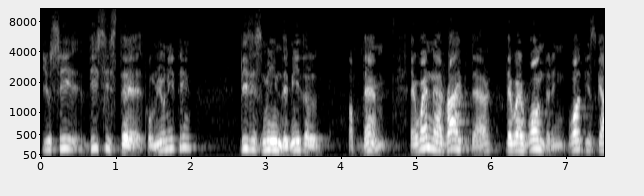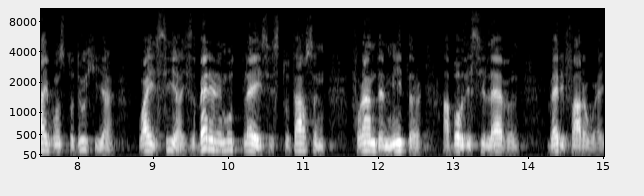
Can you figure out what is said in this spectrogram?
you see, this is the community. This is me in the middle of them. And when I arrived there, they were wondering what this guy wants to do here. Why is here? It's a very remote place. It's 2,400 meters above the sea level, very far away.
